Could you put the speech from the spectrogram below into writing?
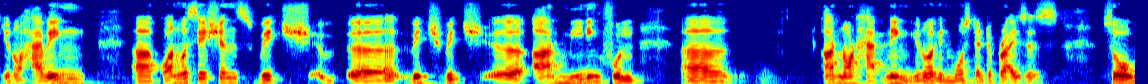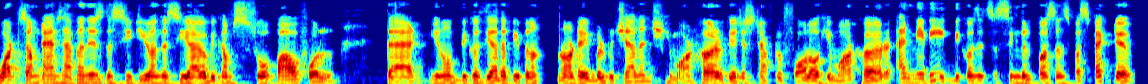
you know having uh, conversations which uh, which which uh, are meaningful uh, are not happening you know in most enterprises. So what sometimes happens is the cto and the cio becomes so powerful that you know because the other people are not able to challenge him or her they just have to follow him or her. And maybe because it's a single person's perspective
